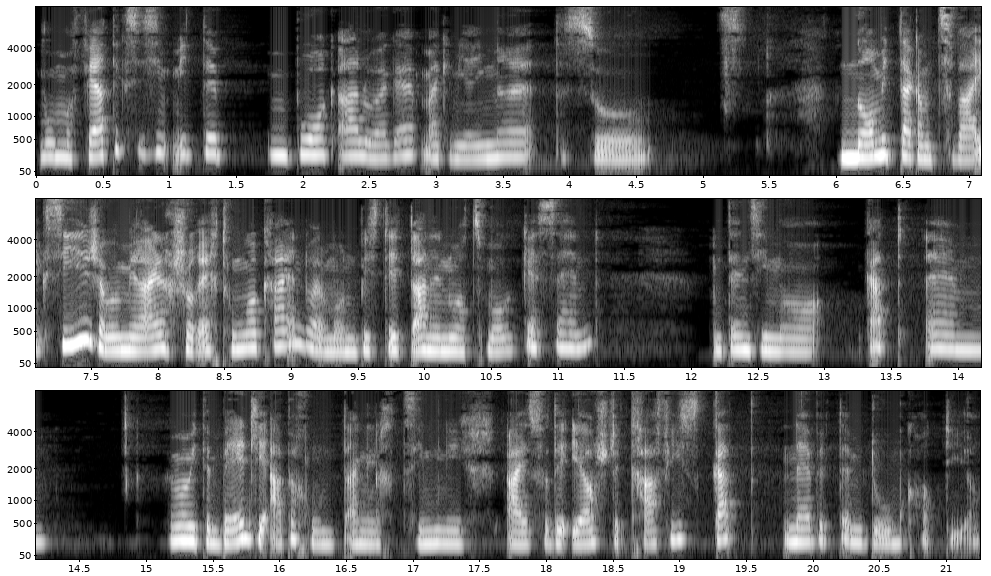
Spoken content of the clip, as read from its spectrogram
wo wir fertig sind mit der Burg anschauen, mag ich mich erinnern, dass so Nachmittag um zwei war, aber wir eigentlich schon recht Hunger hatten, weil wir bis dahin nur zum Morgen gegessen haben. Und dann sind wir grad, ähm, wenn man mit dem Bändchen runterkommt, eigentlich ziemlich eines von der ersten Kaffees, grad neben dem Domquartier.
